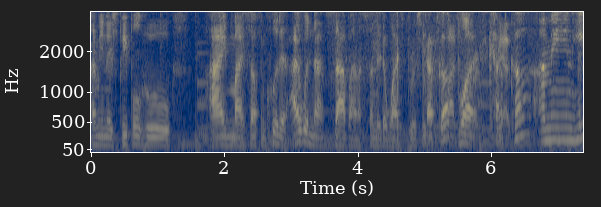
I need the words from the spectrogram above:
I mean, there's people who, I myself included, I would not stop on a Sunday to watch Bruce To- Koepka, to watch but Brooks, yeah. I mean, he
